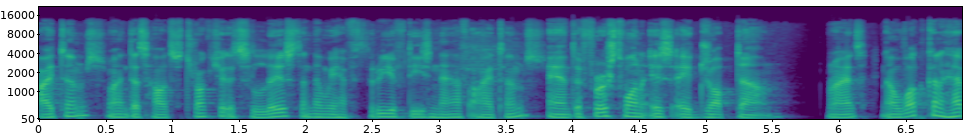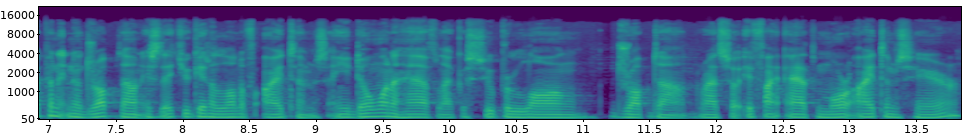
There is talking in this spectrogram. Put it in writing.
items, right? That's how it's structured. It's a list, and then we have three of these nav items. And the first one is a drop down right? Now what can happen in a dropdown is that you get a lot of items and you don't want to have like a super long dropdown, right? So if I add more items here,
